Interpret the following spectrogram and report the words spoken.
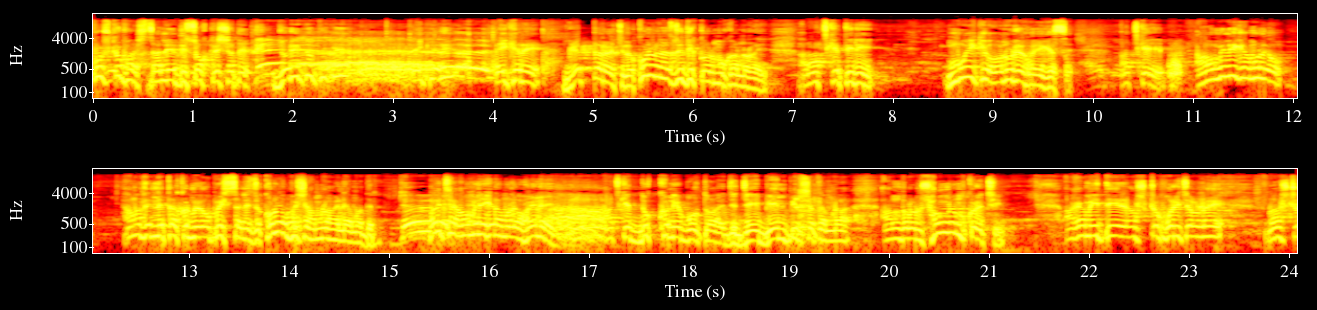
প্রশ্ন ফাঁস জালিয়াতি চক্রের সাথে জড়িত থেকে এইখানে এইখানে গ্রেপ্তার হয়েছিল। কোনো রাজনৈতিক কর্মকাণ্ড নাই। আর আজকে তিনি মুই কি হনুরে হয়ে গেছে। আজকে আওয়ামী লীগ আমলেও আমাদের নেতা কর্মীর অফিস চালিয়েছে। কোনো অফিসে হামলা হয়নি আমাদের। হয়েছে, আওয়ামী লীগের আমলে হয় নাই। আজকে দুঃখ নিয়ে বলতে হয় যে যে বিএনপির সাথে আমরা আন্দোলন সংগ্রাম করেছি, আগামীতে রাষ্ট্র পরিচালনায়, রাষ্ট্র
